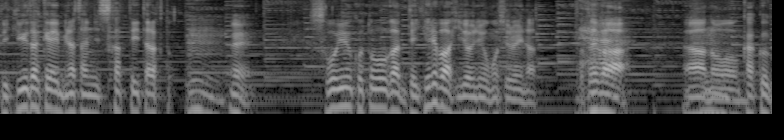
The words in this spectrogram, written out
できるだけ皆さんに使っていただくと、うん。ええ、そういうことができれば非常に面白いな。例えば、あの、うん。各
